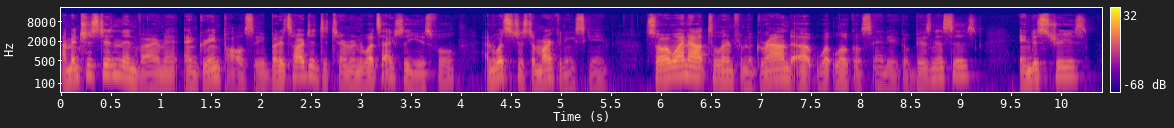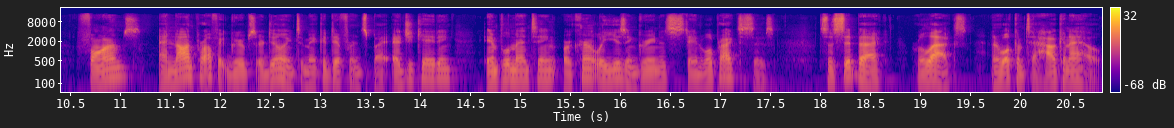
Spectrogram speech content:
I'm interested in the environment and green policy, but it's hard to determine what's actually useful and what's just a marketing scheme. So I went out to learn from the ground up what local San Diego businesses, industries, farms, and nonprofit groups are doing to make a difference by educating, implementing, or currently using green and sustainable practices. So sit back, relax, and welcome to How Can I Help?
